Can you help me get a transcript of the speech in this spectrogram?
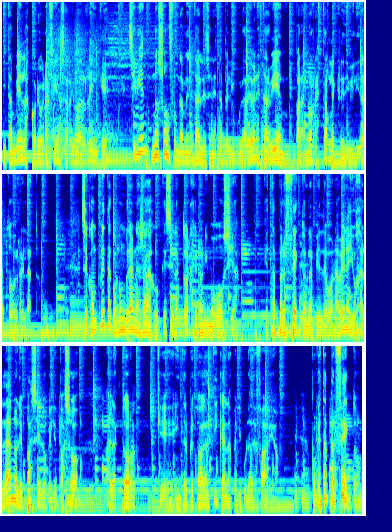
Y también las coreografías arriba del ring, que, si bien no son fundamentales en esta película, deben estar bien para no restarle credibilidad a todo el relato. Se completa con un gran hallazgo, que es el actor Jerónimo Bocia, que está perfecto en la piel de Bonavena y ojalá no le pase lo que le pasó al actor que interpretó a Gatica en la película de Fabio. Porque está perfecto,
